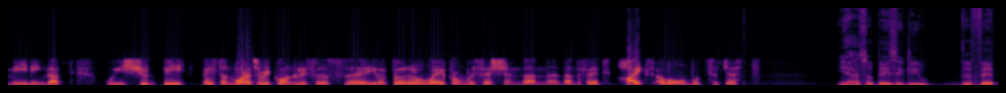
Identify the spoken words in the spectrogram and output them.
meaning that we should be, based on monetary conditions, even further away from recession than than the Fed hikes alone would suggest. Yeah. So basically, the Fed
